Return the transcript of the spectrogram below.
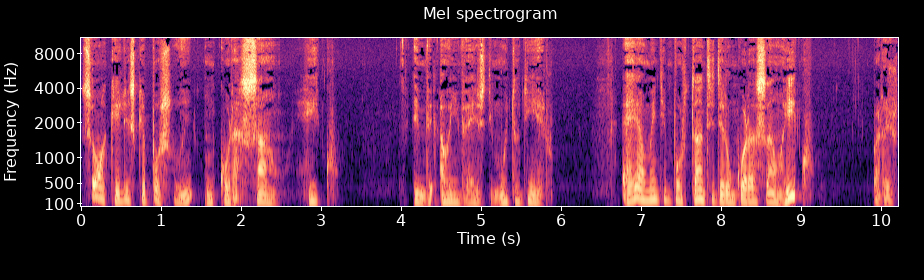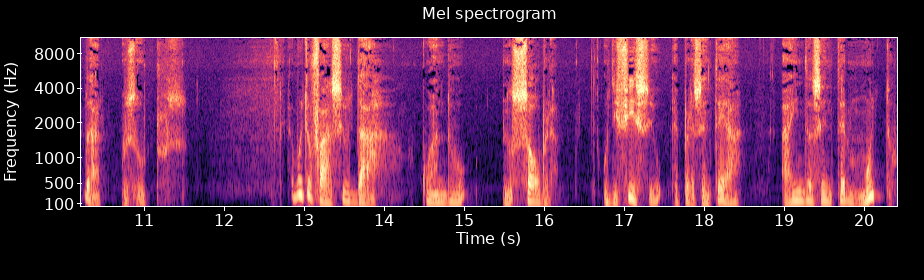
são aqueles que possuem um coração rico, ao invés de muito dinheiro. É realmente importante ter um coração rico para ajudar os outros. É muito fácil dar quando nos sobra. O difícil é presentear, ainda sem ter muito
